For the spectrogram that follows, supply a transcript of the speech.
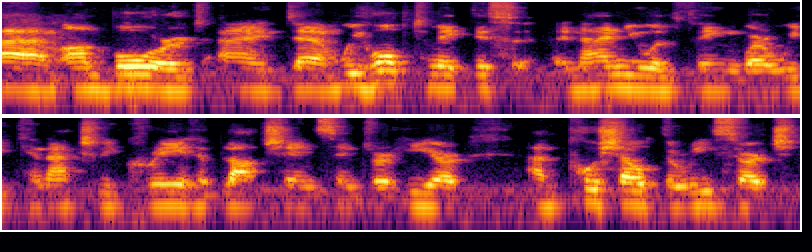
um, on board. And um, we hope to make this an annual thing where we can actually create a blockchain center here and push out the research.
